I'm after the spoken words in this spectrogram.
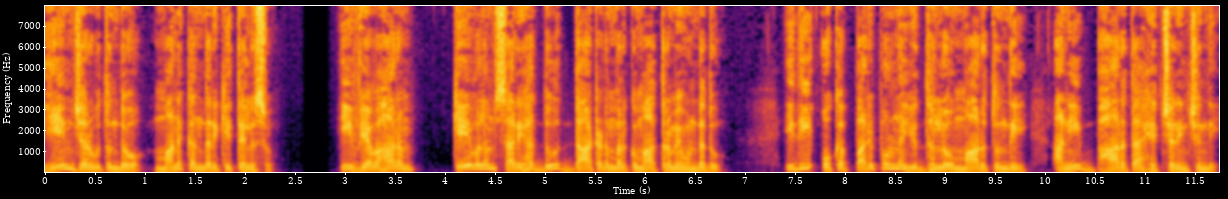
ఏం జరుగుతుందో మనకందరికీ తెలుసు. ఈ వ్యవహారం కేవలం సరిహద్దు దాటడం వరకు మాత్రమే ఉండదు. ఇది ఒక పరిపూర్ణ యుద్ధంలో మారుతుంది అని భారత హెచ్చరించింది.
